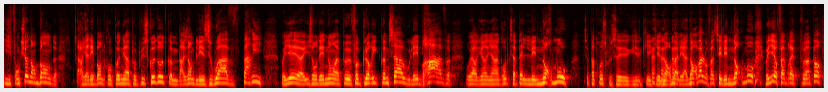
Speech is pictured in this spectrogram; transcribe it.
ils, fonctionnent en bande. Alors il y a des bandes qu'on connaît un peu plus que d'autres, comme par exemple les Zouaves Paris. Vous voyez, ils ont des noms un peu folkloriques comme ça, ou les Braves. Ou alors il y, a un groupe qui s'appelle les Normaux. Je sais pas trop ce que c'est qui, est normal et anormal. Enfin, c'est les normaux. Vous voyez, enfin bref, peu importe.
